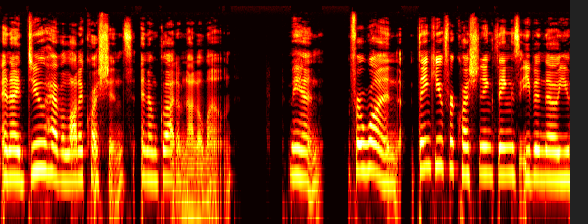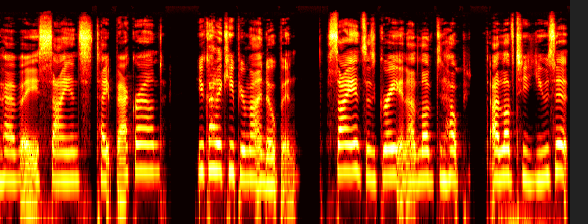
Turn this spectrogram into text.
And I do have a lot of questions, and I'm glad I'm not alone. Man, for one, thank you for questioning things even though you have a science type background. You got to keep your mind open. Science is great and I'd love to help I love to use it,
